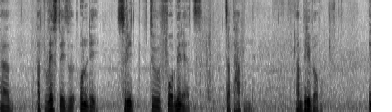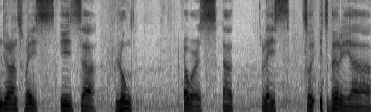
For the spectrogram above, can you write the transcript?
at rest is only three to four minutes. That happened. Unbelievable. Endurance race is long hours uh, race, so it's very uh,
